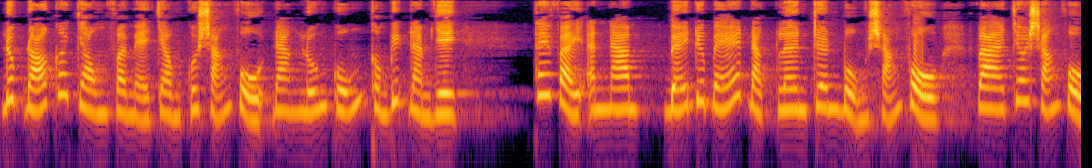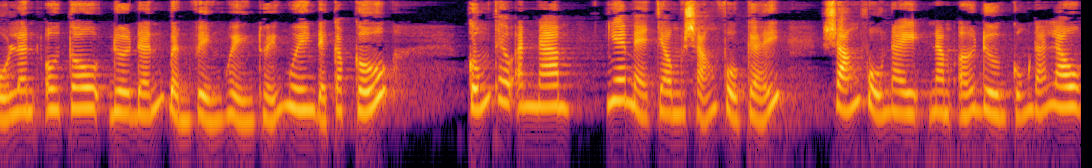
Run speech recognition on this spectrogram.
Lúc đó có chồng và mẹ chồng của sản phụ đang luống cuốn không biết làm gì. Thế vậy anh Nam bế đứa bé đặt lên trên bụng sản phụ và cho sản phụ lên ô tô đưa đến bệnh viện huyện Thủy Nguyên để cấp cứu. Cũng theo anh Nam, nghe mẹ chồng sản phụ kể, sản phụ này nằm ở đường cũng đã lâu,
